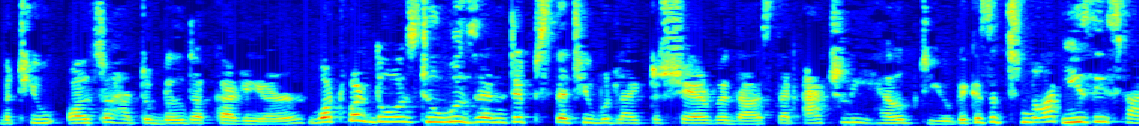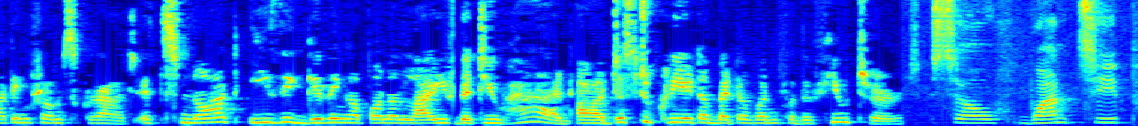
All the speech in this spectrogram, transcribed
but you also had to build a career. What were those tools and tips that you would like to share with us that actually helped you? Because it's not easy starting from scratch. It's not easy giving up on a life that you had uh, just to create a better one for the future. So, one tip,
